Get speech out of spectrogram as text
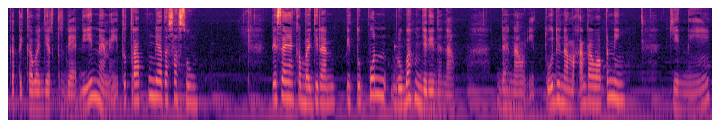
Ketika banjir terjadi, nenek itu terapung di atas lesung. Desa yang kebanjiran itu pun berubah menjadi danau. Danau itu dinamakan Rawa Pening. Kini,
